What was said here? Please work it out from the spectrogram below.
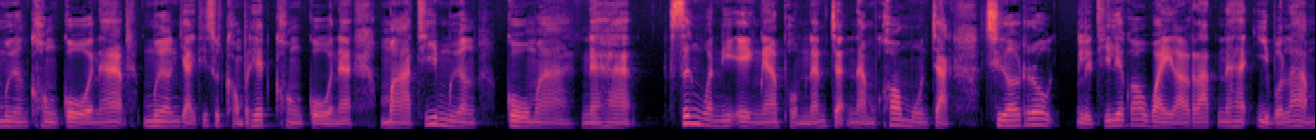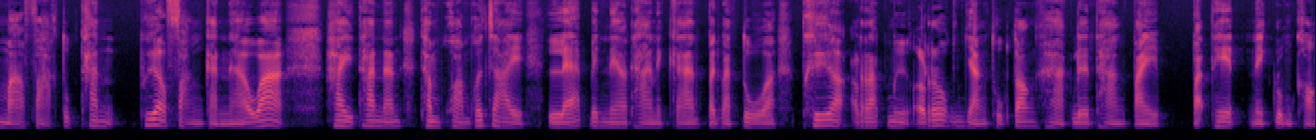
เมืองคองโกนะฮะเมืองใหญ่ที่สุดของประเทศคองโกนะมาที่เมือง โกมานะฮะซึ่งวันนี้เองนะผมนั้นจะนำข้อมูลจากเชื้อโรค หรือที่เรียกว่าไวรัสนะฮะอีโบลามาฝากทุกท่านเพื่อฟังกันนะฮะว่าให้ท่านนั้นทำความเข้าใจ และเป็นแนวทางในการปฏิบัติตัว เพื่อรับมือโรคอย่างถูกต้องหากเดินทางไป ประเทศในกลุ่มของ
